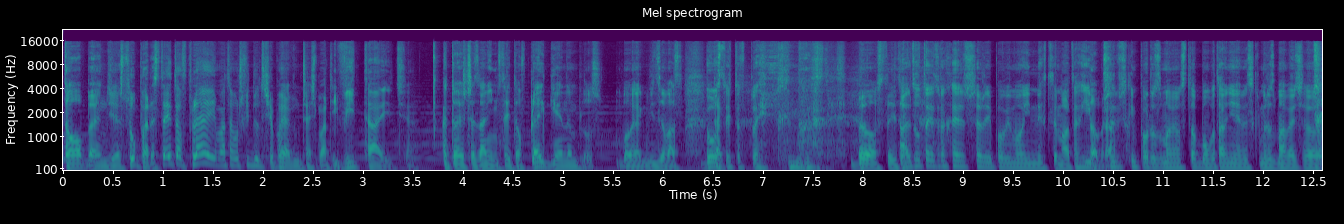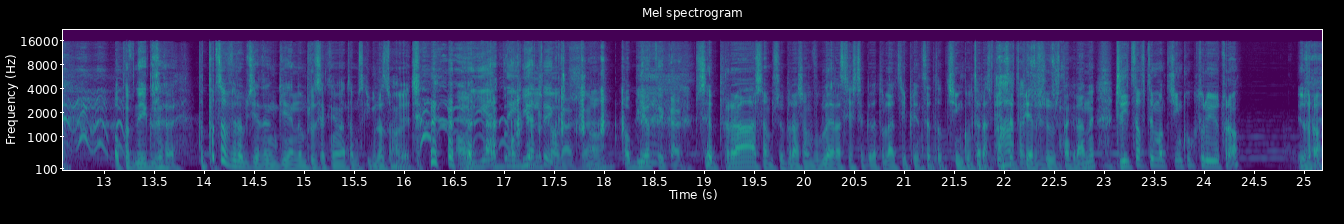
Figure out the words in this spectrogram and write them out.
to będzie super. State of Play, Mateusz Widut się pojawił. Cześć Mati. Witajcie. To jeszcze zanim State of Play, GNM+, bo jak widzę was, Było tak, State of Play. było State Ale of tutaj trochę szerzej powiem o innych tematach i Dobra. przede wszystkim porozmawiam z tobą, bo tam nie wiem z kim rozmawiać o, o pewnej grze. To po co wy robicie ten GNM+, jak nie ma tam z kim rozmawiać? O jednej bijatykach, grze. no. O bijatykach. przepraszam, przepraszam. W ogóle raz jeszcze gratulacje 500 odcinków, teraz 501 tak, już nagrany. Czyli co w tym odcinku, który jutro? Jutro? E,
